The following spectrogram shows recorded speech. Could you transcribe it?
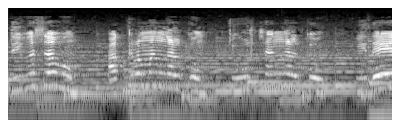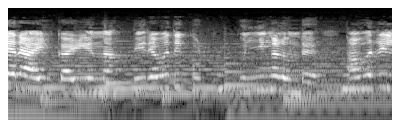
ദിവസവും അക്രമങ്ങൾക്കും ചൂഷണങ്ങൾക്കും വിധേയരായി കഴിയുന്ന നിരവധി കു- കുഞ്ഞുങ്ങളുണ്ട്. അവരിൽ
